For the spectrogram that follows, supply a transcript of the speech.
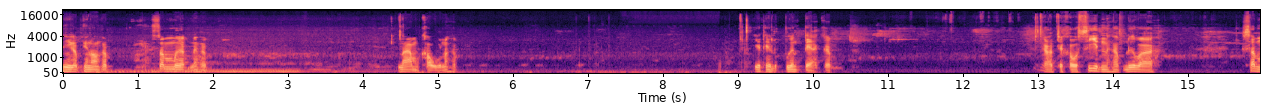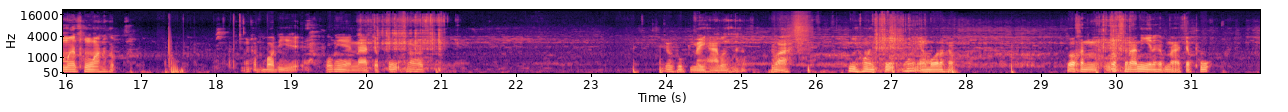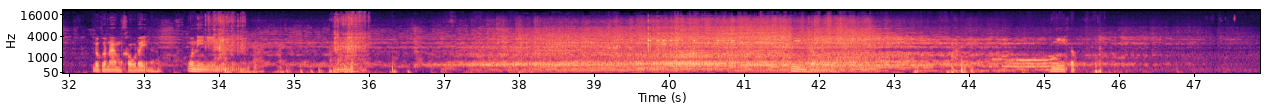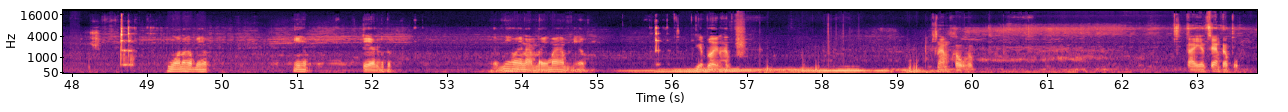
นี่ครับพี่น้องครับซัมเมอร์นะครับน้ำเขานะครับเฮ็ดให้ลูกปืนแตกครับ อาจจะเขาซีนนะครับ หรือว่าซัมเมอร์หัวนะครับ นะครับบอดี้พวกนี้น่าจะปุนะครับเดี๋ยวผมไล่หาเบิ่งนะครับว่ามีห้อยปุห้อยอย่างบอนะครับ ก็คันลักษณะนี้นะครับน่าจะพุแล้วก็น้ำเขาได้นะครับโอ้นี่นี่นี่นี่ครับ นี่ครับ หัวนะครับนี่ครับ นี่ครับ แตกนะครับแบบนี่ห้อยหนามแรมากครับนี่ครับ เรียบร้อยนะครับ น้ำเขาครับตายยันแซนครับผม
